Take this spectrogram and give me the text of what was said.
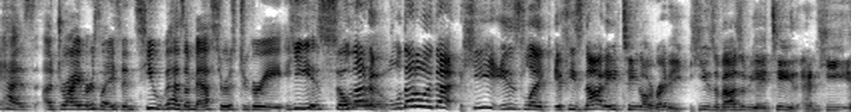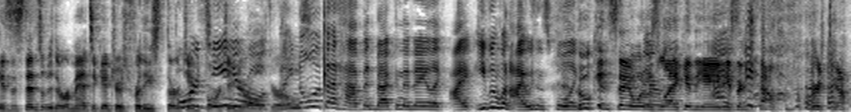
has a driver's license. He has a master's degree. He is so Well not, well, not only that, he is like, if he's not 18 already, he's about to be 18, and he is ostensibly the romantic interest for these 13, 14 year old girls. I know that that happened back in the day. Like I, even when I was in school, like Who can say what it was like in the 80s in California?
